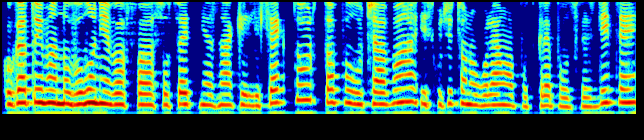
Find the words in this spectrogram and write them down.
Когато има новолуние в съответния знак или сектор, то получава изключително голяма подкрепа от звездите.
